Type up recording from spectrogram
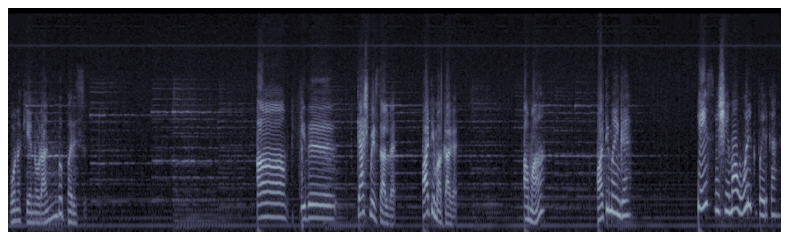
உனக்கு என்னோட அன்பு பரிசு. இது காஷ்மீர் சால்வை. பாட்டிமாக்காக. ஆமா? பாட்டிமா எங்க? கேஸ் விஷயமா ஊருக்கு போயிருக்காங்க.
